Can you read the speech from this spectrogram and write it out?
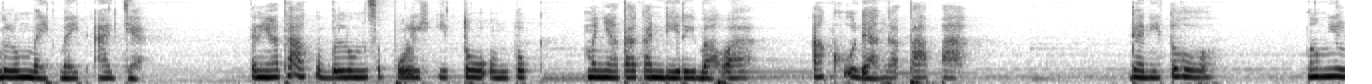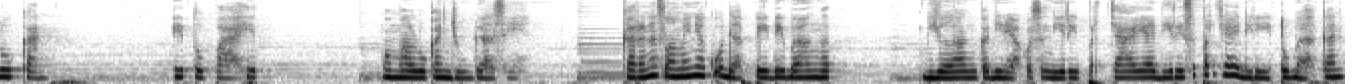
belum baik-baik aja. Ternyata aku belum sepulih itu untuk menyatakan diri bahwa aku udah gak apa-apa. Dan itu memilukan. Itu pahit. Memalukan juga sih. Karena selama ini aku udah pede banget bilang ke diri aku sendiri, percaya diri, sepercaya diri itu bahkan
